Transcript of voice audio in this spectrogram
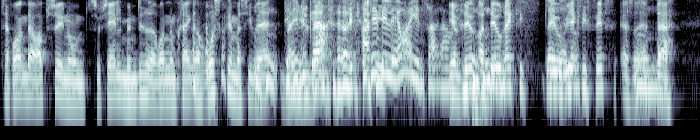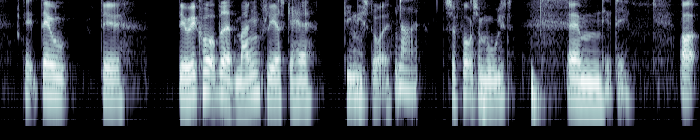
tage rundt og opsøge nogle sociale myndigheder rundt omkring og ruske dem og sige, hvad, det hvad er i det, vi gør. Det er det, vi laver i Inside Out. Jamen, det er, og det er jo rigtig, det er jo virkelig fedt, altså mm. at der, det, det er jo, det, det er jo ikke håbet, at mange flere skal have din historie. Nej, Så få som muligt. Um, det er jo det. og,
